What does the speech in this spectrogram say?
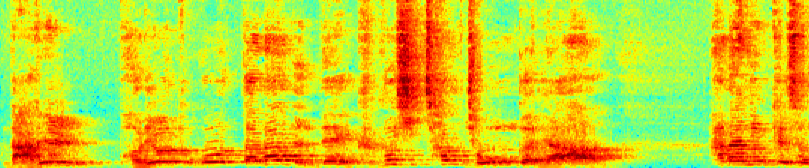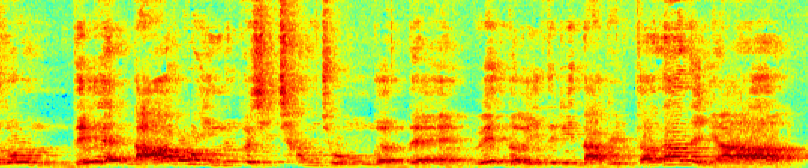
나를 버려두고 떠났는데 그것이 참 좋은 거냐? 하나님께서도 내 나하고 있는 것이 참 좋은 건데 왜 너희들이 나를 떠나느냐?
